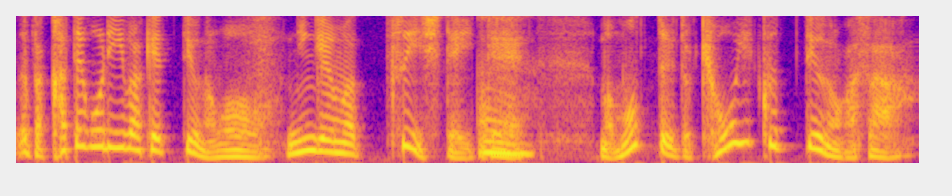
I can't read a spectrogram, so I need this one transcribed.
やっぱカテゴリー分けっていうのを人間はついしていて、まあ、もっと言うと教育っていうのがさ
